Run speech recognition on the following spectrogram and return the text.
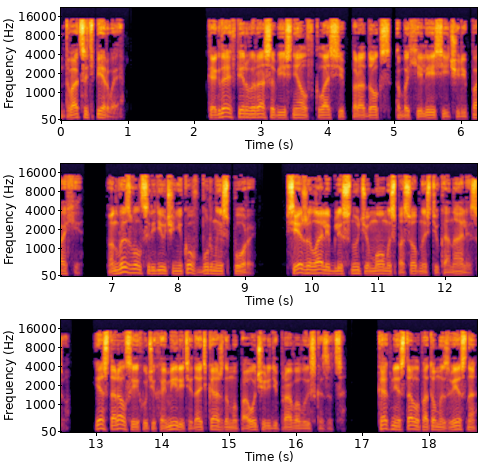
21. Когда я в первый раз объяснял в классе парадокс об Ахиллесе и черепахе, он вызвал среди учеников бурные споры. Все желали блеснуть умом и способностью к анализу. Я старался их утихомирить и дать каждому по очереди право высказаться. Как мне стало потом известно,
